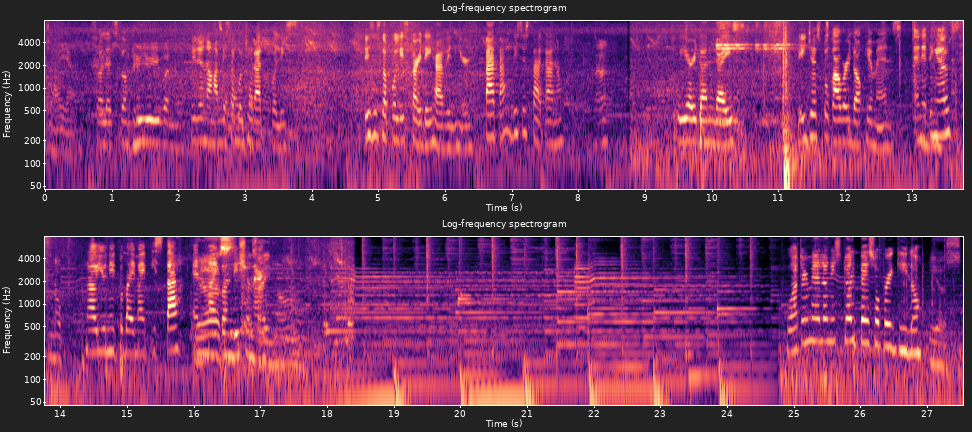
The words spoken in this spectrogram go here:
Jaya. So let's go. Do you even know? Dito na kami sa Gujarat Police. This is the police car they have in here. Tata? This is Tata, no? Huh? We are done, guys. They just took our documents. Anything else? No. Now you need to buy my pista and my Yes, conditioner. Yes, I know. Watermelon is 12 peso per kilo. Yes.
